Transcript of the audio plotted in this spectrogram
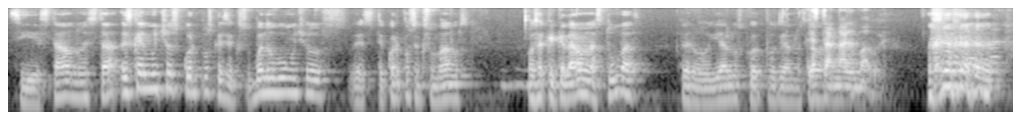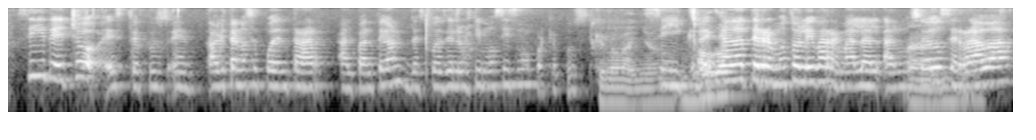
si está o no está. Es que hay muchos cuerpos que se Bueno, hubo muchos este, cuerpos exhumados. O sea, que quedaron las tumbas, pero ya los cuerpos ya no estaban. Está en alma, güey. Sí, de hecho, este, pues en- ahorita no se puede entrar al panteón después del último sismo porque pues Quedó dañado. sí, No, eh, cada terremoto le iba re mal al, al museo, Ah. cerraba.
